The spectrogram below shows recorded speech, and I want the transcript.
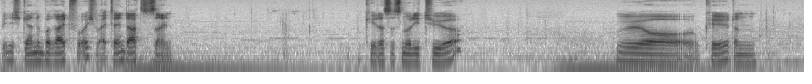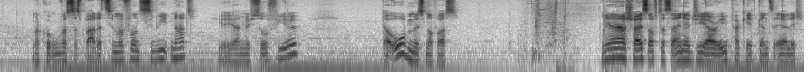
bin ich gerne bereit für euch weiterhin da zu sein. Okay, das ist nur die Tür. Ja, okay, dann mal gucken, was das Badezimmer für uns zu bieten hat. Hier ja nicht so viel. Da oben ist noch was. Ja, scheiß auf das eine GRE-Paket, ganz ehrlich.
